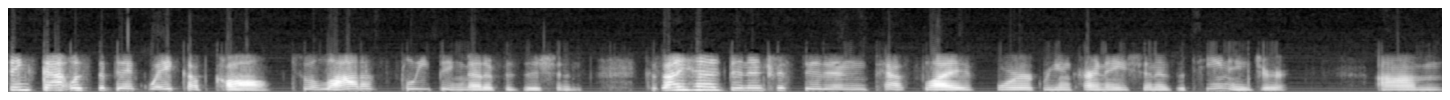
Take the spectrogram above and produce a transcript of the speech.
think that was the big wake up call to a lot of sleeping metaphysicians. Because I had been interested in past life work, reincarnation as a teenager. Um,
